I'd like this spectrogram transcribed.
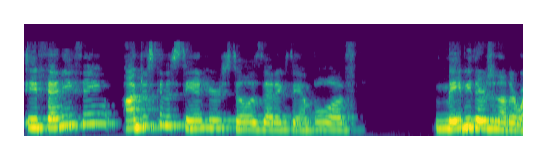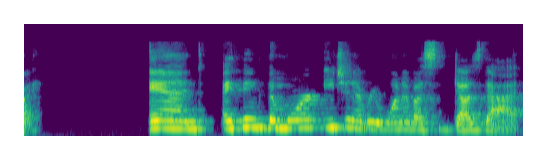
if anything i'm just going to stand here still as that example of maybe there's another way. And i think the more each and every one of us does that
